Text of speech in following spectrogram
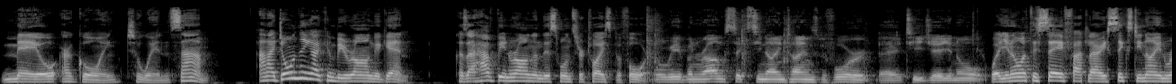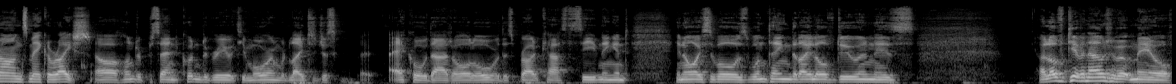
Mayo are going to win Sam. And I don't think I can be wrong again. Because I have been wrong on this once or twice before. Well, we've been wrong 69 times before, uh, TJ, you know. Well, you know what they say, Fat Larry 69 wrongs make a right. Oh, 100%. Couldn't agree with you more and would like to just echo that all over this broadcast this evening. And, you know, I suppose one thing that I love doing is. I love giving out about Mayo,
